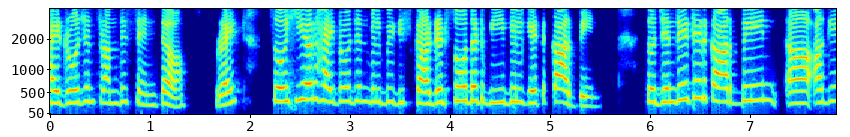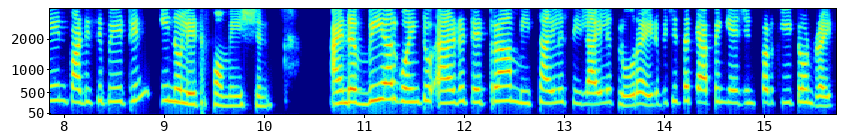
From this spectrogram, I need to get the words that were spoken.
hydrogen from the center, right? So here hydrogen will be discarded so that we will get carbene. So generated carbene uh, again participate in enolate formation. And uh, we are going to add tetramethylsilyl chloride, which is a capping agent for ketone, right?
